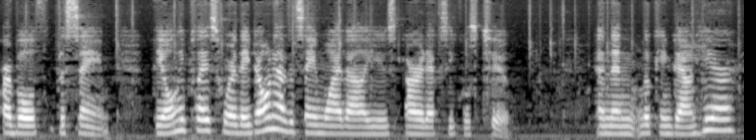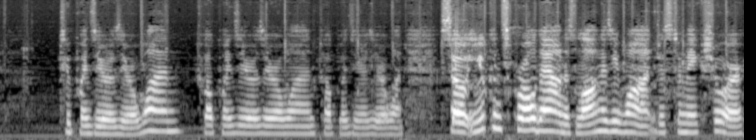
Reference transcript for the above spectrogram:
are both the same. The only place where they don't have the same y values are at x equals 2. And then looking down here, 2.001, 12.001, 12.001. So you can scroll down as long as you want just to make sure.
